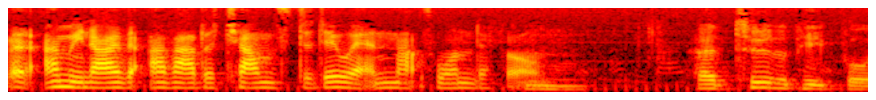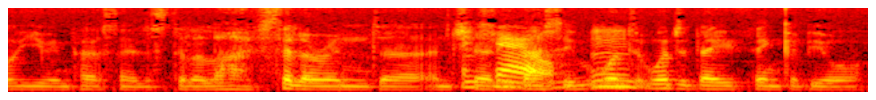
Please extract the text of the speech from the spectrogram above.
I mean, I've, I've had a chance to do it and that's wonderful. Uh, two of the people you impersonated are still alive, Cilla and, uh, and Shirley Cheryl, Bassey. What, mm. what did they think of your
